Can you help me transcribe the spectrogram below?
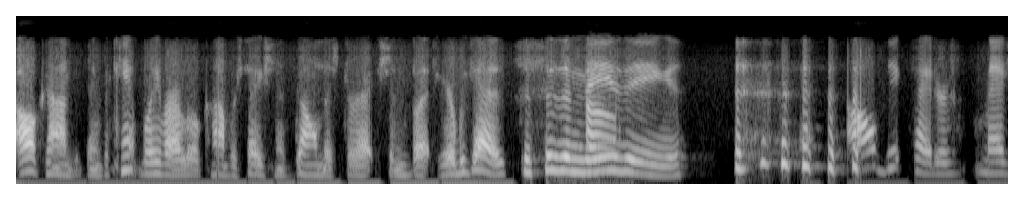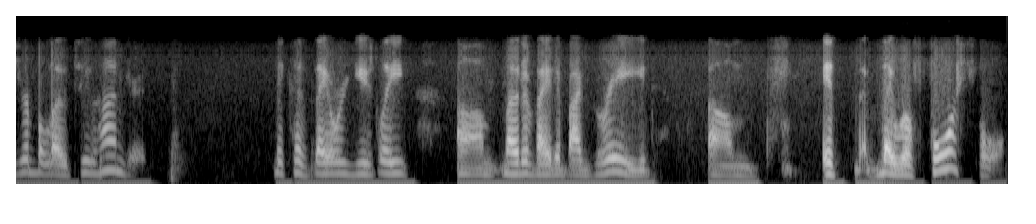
all kinds of things. I can't believe our little conversation has gone this direction, but here we go. This is amazing. Um, all dictators measure below 200 because they were usually um, motivated by greed. Um, it, they were forceful,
